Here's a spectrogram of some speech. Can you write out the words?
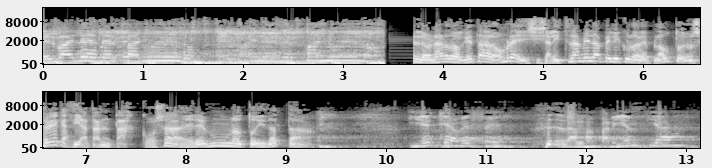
El baile del pañuelo. El baile del pañuelo. Leonardo, ¿qué tal? Hombre, y si saliste también en la película de Plauto, yo no sabía que hacía tantas cosas, eres un autodidacta. Y es que a veces las Sí. apariencias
